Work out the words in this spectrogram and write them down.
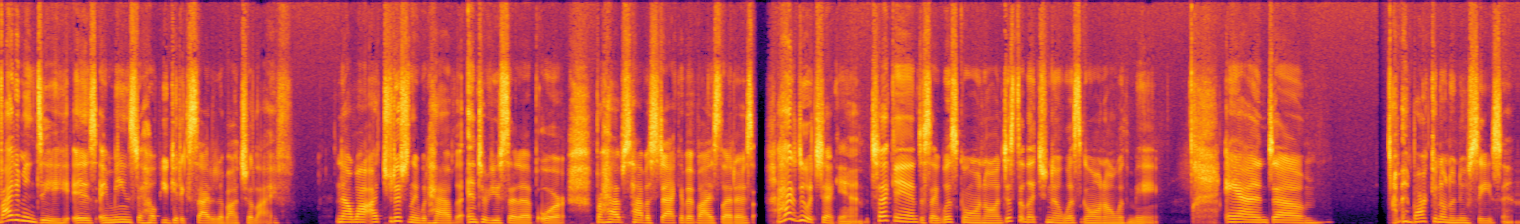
Vitamin D is a means to help you get excited about your life. Now, while I traditionally would have an interview set up or perhaps have a stack of advice letters, I had to do a check in, check in to say what's going on, just to let you know what's going on with me. And um, I'm embarking on a new season.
